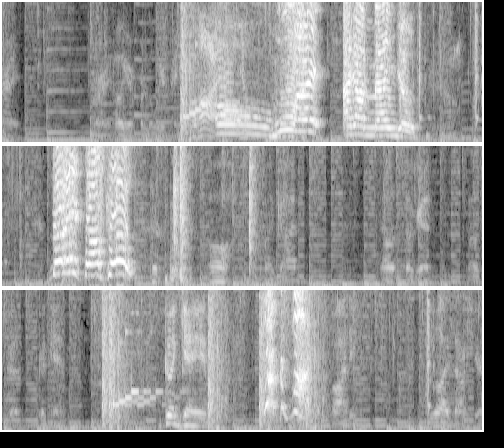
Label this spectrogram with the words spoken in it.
Alright. Alright. Oh, you're from the weird painting. Oh! oh what? I got mangoed. That ain't Falco. Oh my god. That was so good. Was good. Good game. Good game. What the fuck? Body. Eli's out here.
